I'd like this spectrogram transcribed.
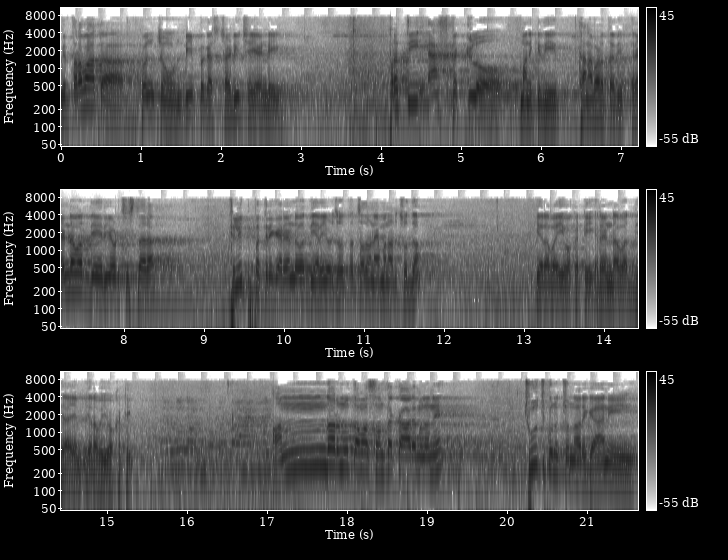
మీరు తర్వాత కొంచెం డీప్గా స్టడీ చేయండి. ప్రతి ఆస్పెక్ట్లో మనకి ఇది కనబడుతుంది. రెండవ అధ్యాయం చూస్తారా? ఫిలిప్ పత్రిక రెండవ అధ్యాయం ఇరవై చదువు ఏమన్నాడు చూద్దాం. ఇరవై ఒకటి రెండవ అధ్యాయం ఇరవై ఒకటి. అందరూ తమ సొంత కార్యములనే చూచుకొనుచున్నారు కానీ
